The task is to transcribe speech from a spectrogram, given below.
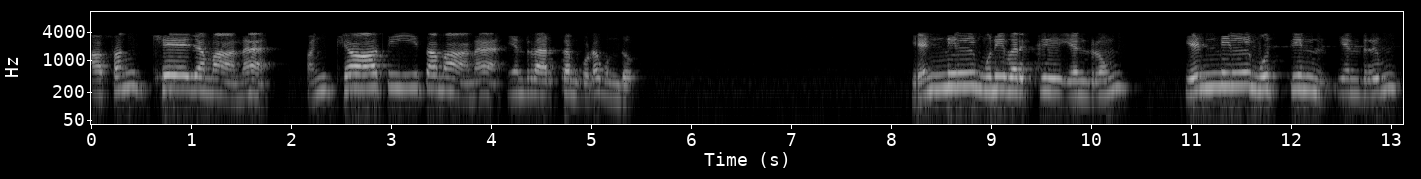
அசங்கேயமான சங்கியாதீதமான என்ற அர்த்தம் கூட உண்டு. எண்ணில் முனிவர்க்கு என்றும் எண்ணில் முத்தின் என்றும்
